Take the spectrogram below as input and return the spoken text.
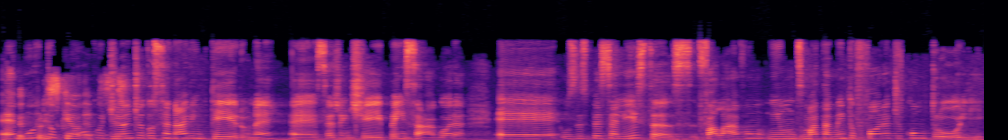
É, é muito pouco é preciso... diante do cenário inteiro, né? É, se a gente pensar. Agora, é, os especialistas falavam em um desmatamento fora de controle.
